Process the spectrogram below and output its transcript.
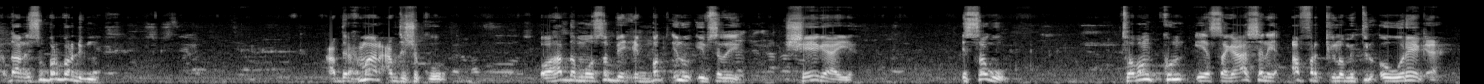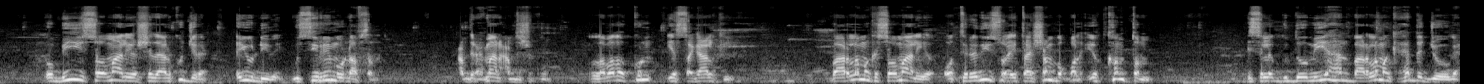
haddaan isu barbar dhigno. Cabdiraxmaan cabdishakuur oo hadda muuse biixi bad inuu iibsaday sheegaaya isagu toban kun iyo sagaashan iyo afar kilomitir oo wareeg ah oo biyihii soomaaliya shidaal ku jira ayuu dhiibay wasiirnimuu dhaafsaday. Cabdiraxmaan cabdishakuur labada kun iyo sagaalkii baarlamanka soomaaliya oo tiradiisu ay tahay shan boqol iyo konton isla guddoomiyahan baarlamanka hadda jooga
